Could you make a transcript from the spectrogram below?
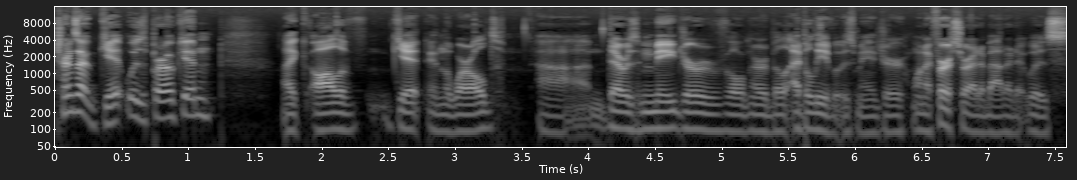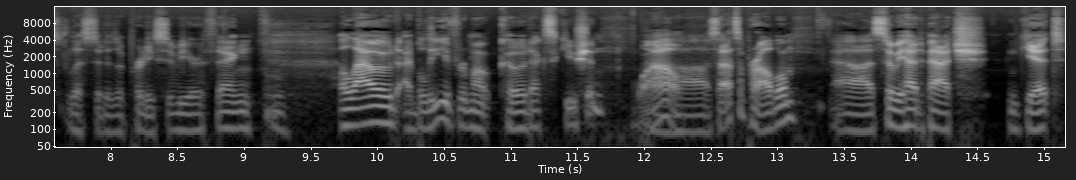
turns out Git was broken, like all of Git in the world. Um, there was a major vulnerability. I believe it was major. When I first read about it, it was listed as a pretty severe thing. Allowed, I believe, remote code execution. Wow. Uh, so that's a problem. Uh, so we had to patch Git.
